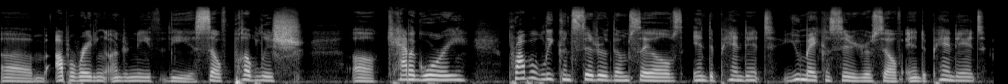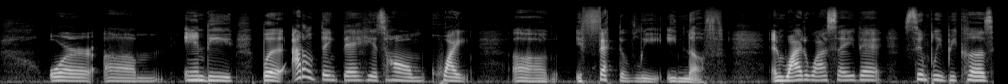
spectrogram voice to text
um, operating underneath the self publish uh, category probably consider themselves independent. You may consider yourself independent or um, indie, but I don't think that hits home quite uh, effectively enough. And why do I say that? Simply because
